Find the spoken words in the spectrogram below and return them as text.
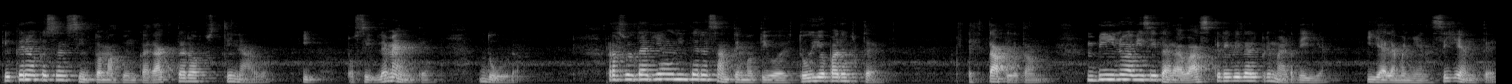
que creo que son síntomas de un carácter obstinado y, posiblemente, duro. Resultaría un interesante motivo de estudio para usted. Stapleton vino a visitar a Baskerville el primer día y a la mañana siguiente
